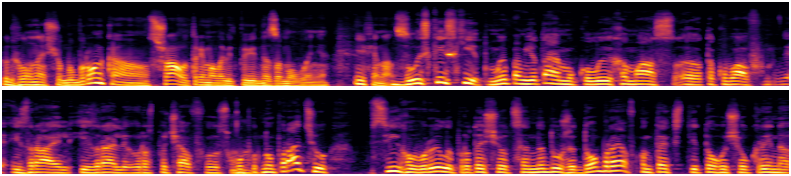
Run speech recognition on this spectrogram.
Тут головне, щоб оборонка США отримала відповідне замовлення і фінанси. Близький схід. Ми пам'ятаємо, коли Хамас е, атакував Ізраїль, Ізраїль розпочав е, сухопутну операцію. Всі говорили про те, що це не дуже добре в контексті того, що Україна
